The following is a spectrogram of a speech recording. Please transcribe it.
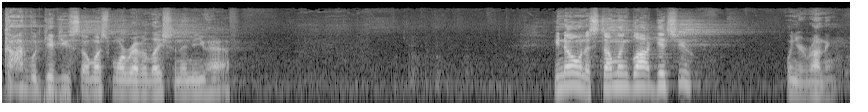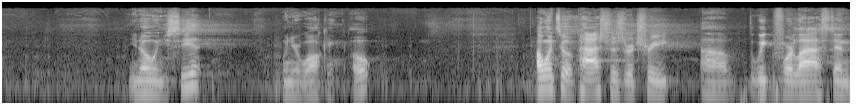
God would give you so much more revelation than you have. You know when a stumbling block gets you? When you're running. You know when you see it? When you're walking. Oh. I went to a pastor's retreat uh, the week before last, and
